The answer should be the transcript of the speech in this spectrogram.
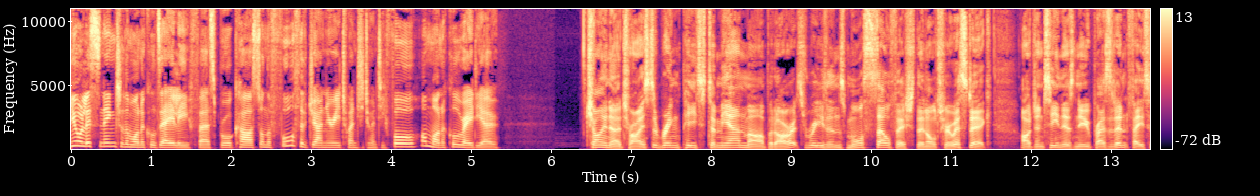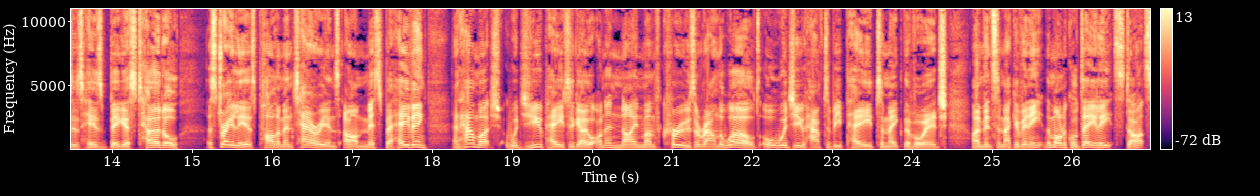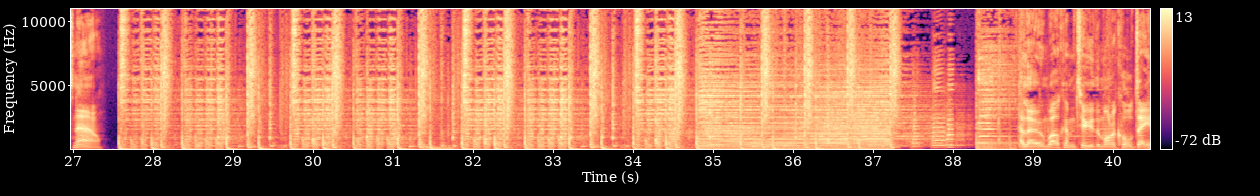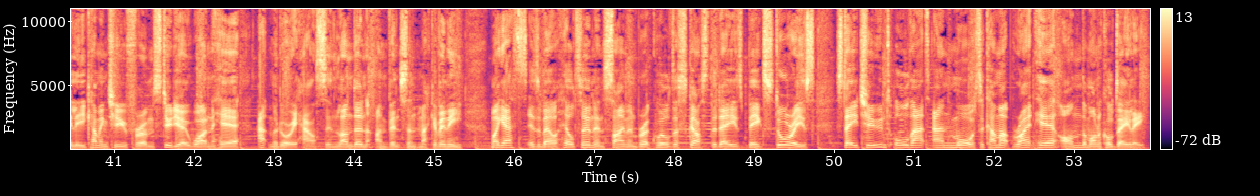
You're listening to the Monocle Daily, first broadcast on the 4th of January 2024 on Monocle Radio. China tries to bring peace to Myanmar, but are its reasons more selfish than altruistic? Argentina's new president faces his biggest hurdle. Australia's parliamentarians are misbehaving, and how much would you pay to go on a nine month cruise around the world, or would you have to be paid to make the voyage? I'm Vincent McAviney. The Monocle Daily starts now. Hello and welcome to the Monocle Daily, coming to you from Studio One here at Midori House in London. I'm Vincent McAviney. My guests, Isabel Hilton and Simon Brook, will discuss the day's big stories. Stay tuned, all that and more to come up right here on the Monocle Daily.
